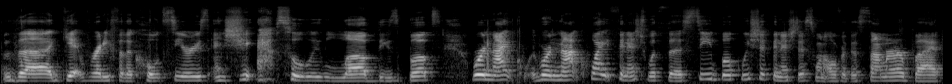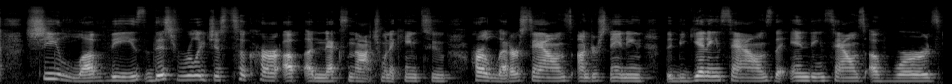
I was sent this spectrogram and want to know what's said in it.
the Get Ready for the Code series. And she absolutely loved these books. We're not, we're not quite finished with the C book. We should finish this one over the summer. But she loved these. This really just took her up a next notch when it came to her letter sounds, understanding the beginning sounds, the ending sounds of words.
